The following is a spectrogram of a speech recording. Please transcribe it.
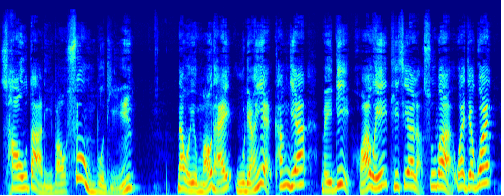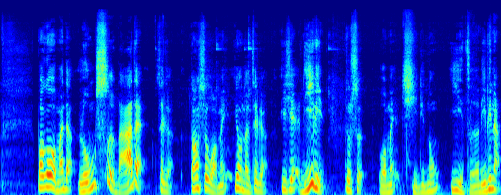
超大礼包送不停。那我有茅台、五粮液、康佳、美的、华为、TCL、苏泊尔、外交官，包括我们的龙仕达的这个，当时我们用的这个一些礼品，都是我们启迪东一折礼品的。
